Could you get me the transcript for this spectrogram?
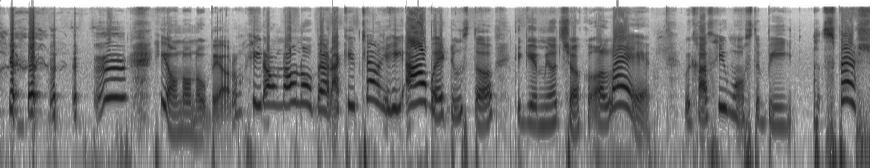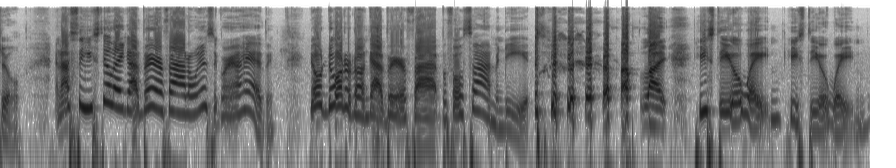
he don't know no better. He don't know no better. I keep telling you, he always do stuff to give me a chuckle or laugh because he wants to be special. And I see he still ain't got verified on Instagram, have he? Your daughter done got verified before Simon did. like, he's still waiting. He's still waiting.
